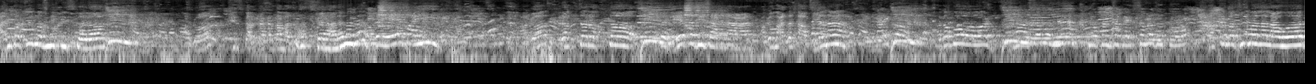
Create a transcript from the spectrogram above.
आणि कसली मग मी किस करत? अगं किस करता करता माझं भस्कन आलं ना गं. अगं हे बाई. अगं रक्त रक्त. हे कधी सांगणार अगं माझं कापलं ना. काय अगं असं बोल ना लोकांचा गैरसमज होतो. कशी बसली मला लावत.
